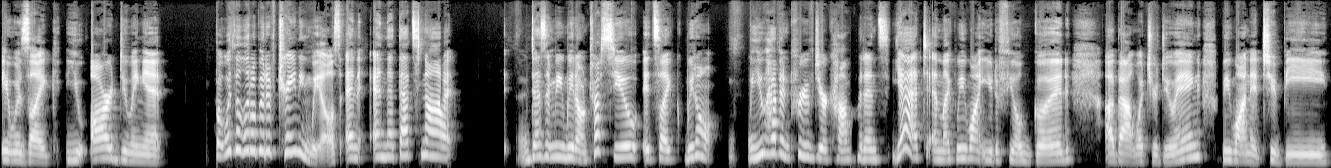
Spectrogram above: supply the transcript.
it was like, you are doing it, but with a little bit of training wheels. And, and that that's not, doesn't mean we don't trust you. It's like, we don't, you haven't proved your confidence yet. And like, we want you to feel good about what you're doing. We want it to be,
